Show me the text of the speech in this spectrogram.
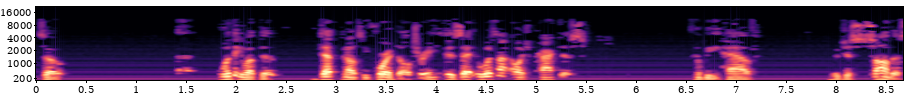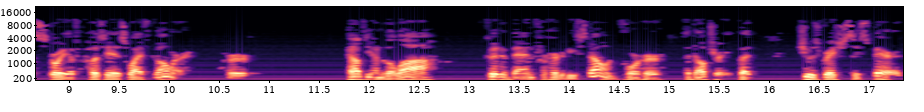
So, uh, one thing about the death penalty for adultery is that it was not always practiced. We have, we just saw the story of Hosea's wife Gomer. Her penalty under the law could have been for her to be stoned for her adultery, but she was graciously spared.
